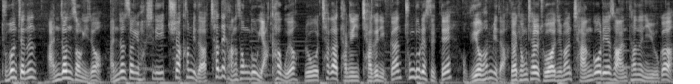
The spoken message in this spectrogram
두 번째는 안전성이죠. 안전성이 확실히 취약합니다. 차대 강성도 약하고요. 그리고 차가 당연히 작으니까 충돌했을 때 위험합니다. 제가 경차를 좋아하지만 장거리에서 안 타는 이유가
